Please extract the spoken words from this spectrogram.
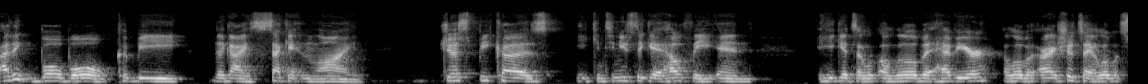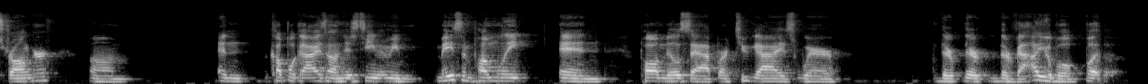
I think Bol Bol could be the guy second in line just because he continues to get healthy and he gets a, a little bit heavier, a little bit, or I should say a little bit stronger. Um, and a couple guys on his team, I mean, Mason Plumlee and Paul Millsap are two guys where they're they're they're valuable, but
